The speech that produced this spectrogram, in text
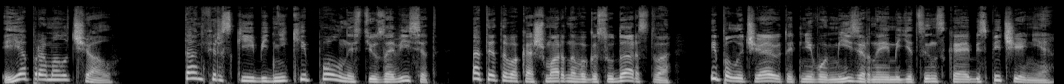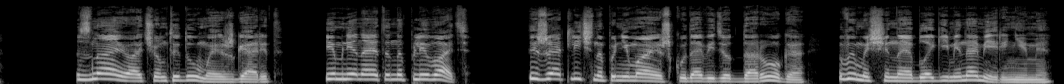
Я промолчал. Танферские бедняки полностью зависят от этого кошмарного государства и получают от него мизерное медицинское обеспечение. «Знаю, о чем ты думаешь, Гаррит, и мне на это наплевать. Ты же отлично понимаешь, куда ведет дорога, вымощенная благими намерениями.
